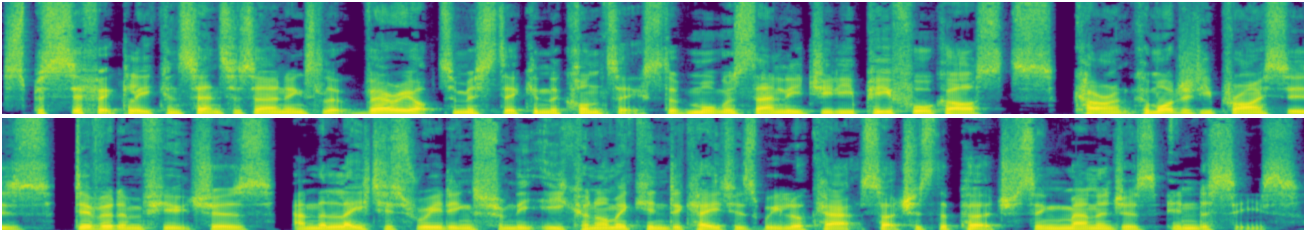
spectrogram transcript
Specifically, consensus earnings look very optimistic in the context of Morgan Stanley GDP forecasts, current commodity prices, dividend futures, and the latest readings from the economic indicators we look at, such as the purchasing managers' indices.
